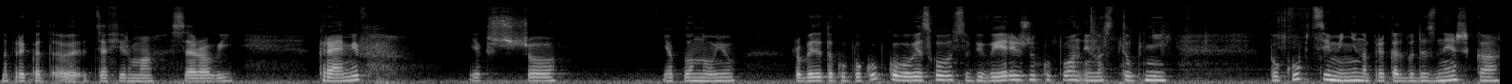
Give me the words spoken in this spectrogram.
Наприклад, е, ця фірма CeraVe кремів. Якщо я планую робити таку покупку, обов'язково собі виріжу купон і наступній покупці мені, наприклад, буде знижка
